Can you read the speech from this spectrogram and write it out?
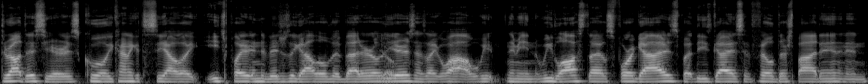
throughout this year, it's cool. You kind of get to see how like each player individually got a little bit better over the years. And it's like, wow, we. I mean, we lost those four guys, but these guys have filled their spot in, and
